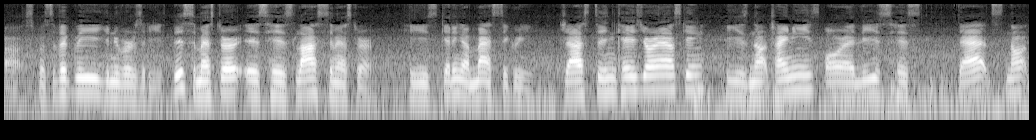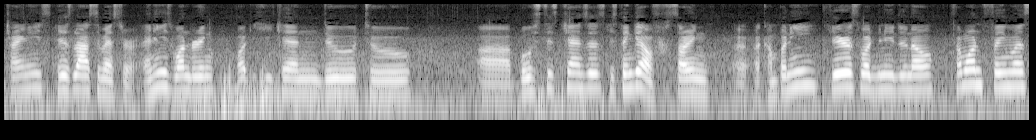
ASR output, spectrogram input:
uh, specifically university. This semester is his last semester. He's getting a math degree. Just in case you're asking, he's not Chinese, or at least his dad's not Chinese. His last semester, and he's wondering what he can do to uh, boost his chances. He's thinking of starting a, a, company. Here's what you need to know. Someone famous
